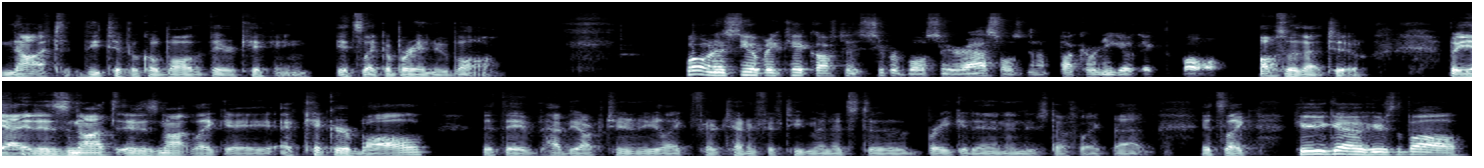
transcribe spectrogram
not the typical ball that they're kicking. It's like a brand new ball. Well, and it's the opening kickoff to the Super Bowl, so your asshole's going to pucker when you go kick the ball. also that too but yeah it is not it is not like a, a kicker ball that they've had the opportunity like for 10 or 15 minutes to break it in and do stuff like that it's like here you go here's the ball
